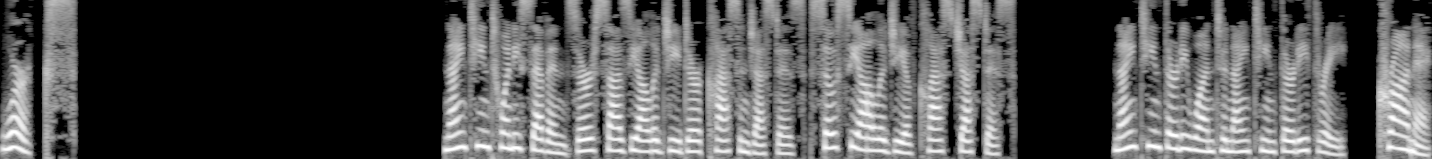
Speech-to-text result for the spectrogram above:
Works 1927 Zur Soziologie der Klassenjustiz Sociology of Class Justice. 1931 to 1933 Chronik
